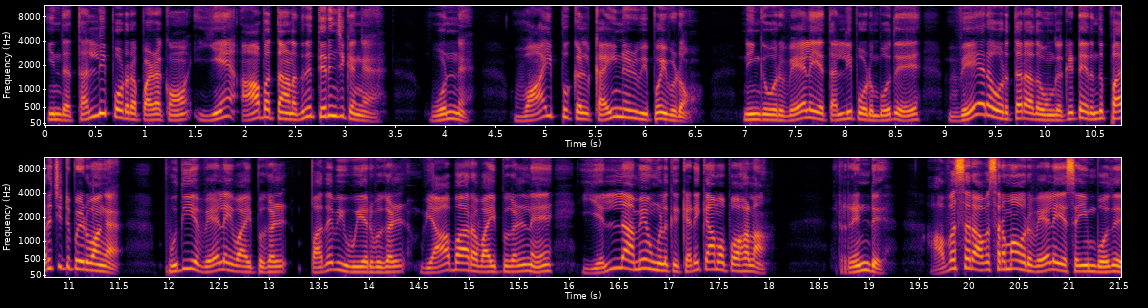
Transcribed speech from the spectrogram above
இந்த தள்ளி போடுற பழக்கம் ஏன் ஆபத்தானதுன்னு தெரிஞ்சுக்கங்க. ஒன்று வாய்ப்புகள் கை நழுவி போய்விடும். நீங்க ஒரு வேலையை தள்ளி போடும்போது வேற ஒருத்தர் அதை உங்ககிட்ட இருந்து பறிச்சிட்டு போயிடுவாங்க. புதிய வேலை வாய்ப்புகள் பதவி உயர்வுகள் வியாபார வாய்ப்புகள்னு எல்லாமே உங்களுக்கு கிடைக்காம போகலாம். ரெண்டு அவசர அவசரமா ஒரு வேலையை செய்யும்போது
